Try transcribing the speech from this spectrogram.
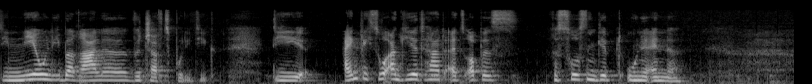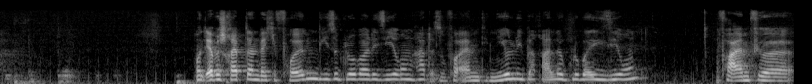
die neoliberale Wirtschaftspolitik, die eigentlich so agiert hat, als ob es Ressourcen gibt ohne Ende. Und er beschreibt dann, welche Folgen diese Globalisierung hat, also vor allem die neoliberale Globalisierung, vor allem für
